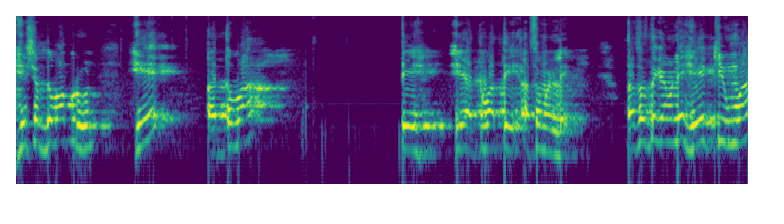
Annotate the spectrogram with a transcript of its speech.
हे शब्द वापरून हे अथवा ते हे अथवा ते असं म्हणले. तसंच ते काय म्हणले? हे किंवा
